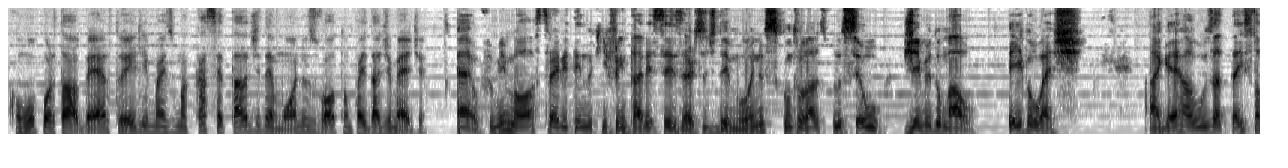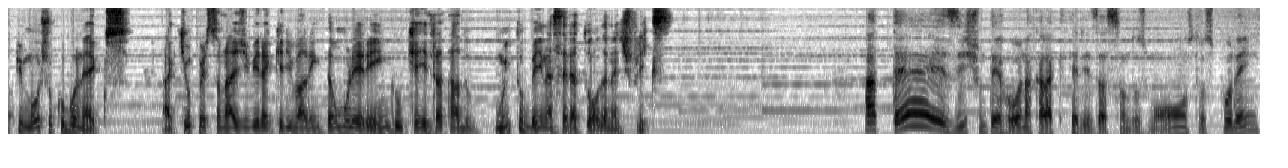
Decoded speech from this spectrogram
Com o portal aberto, ele e mais uma cacetada de demônios voltam para a Idade Média. É, o filme mostra ele tendo que enfrentar esse exército de demônios controlados pelo seu gêmeo do mal, Evil Ash, a guerra usa até stop motion com bonecos. Aqui o personagem vira aquele valentão mulherengo que é retratado muito bem na série atual da Netflix. Até existe um terror na caracterização dos monstros, porém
